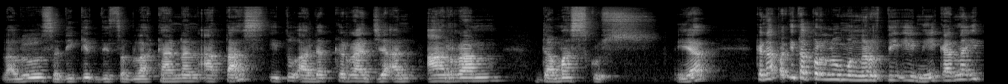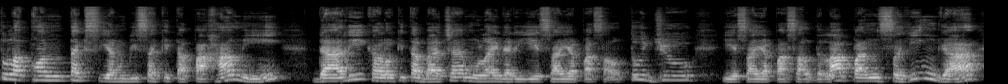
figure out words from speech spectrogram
Lalu sedikit di sebelah kanan atas itu ada kerajaan Aram Damaskus. Ya. Kenapa kita perlu mengerti ini? Karena itulah konteks yang bisa kita pahami dari kalau kita baca mulai dari Yesaya pasal 7, Yesaya pasal 8 sehingga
